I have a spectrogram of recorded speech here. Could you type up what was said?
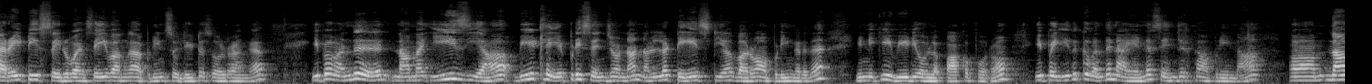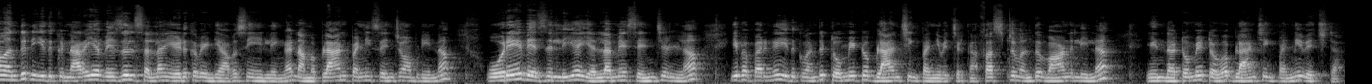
வெரைட்டிஸ் செய்வா செய்வாங்க அப்படின்னு சொல்லிட்டு சொல்கிறாங்க இப்போ வந்து நாம் ஈஸியாக வீட்டில் எப்படி செஞ்சோன்னா நல்ல டேஸ்டியாக வரும் அப்படிங்கிறத இன்றைக்கி வீடியோவில் பார்க்க போகிறோம் இப்போ இதுக்கு வந்து நான் என்ன செஞ்சுருக்கேன் அப்படின்னா நான் வந்து இதுக்கு நிறைய வெசல்ஸ் எல்லாம் எடுக்க வேண்டிய அவசியம் இல்லைங்க. நம்ம பிளான் பண்ணி செஞ்சோம் அப்படின்னா ஒரே வெசல்லையே எல்லாமே செஞ்சிடலாம். இப்போ பாருங்கள் இதுக்கு வந்து டொமேட்டோ பிளான்ச்சிங் பண்ணி வச்சுருக்கேன். ஃபஸ்ட்டு வந்து வானலியில் இந்த டொமேட்டோவை பிளான்ச்சிங் பண்ணி வச்சுட்டேன்.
